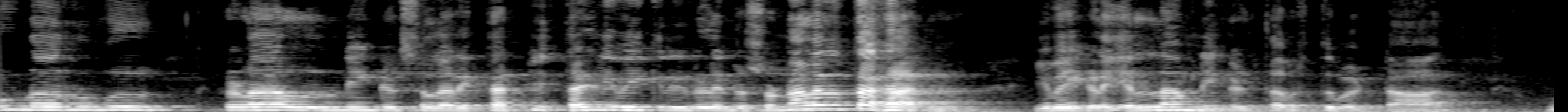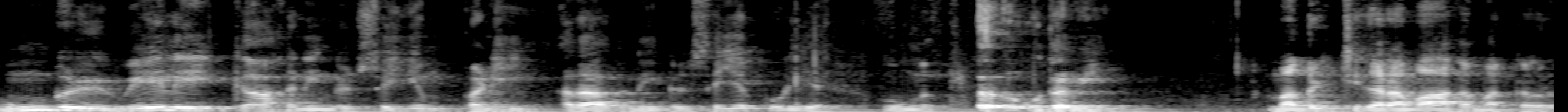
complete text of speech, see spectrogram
உணர்வுகளால் நீங்கள் சிலரை தட்டி தள்ளி வைக்கிறீர்கள் என்று சொன்னால் அது தகாது. இவைகளை எல்லாம் நீங்கள் தவிர்த்து விட்டால் உங்கள் வேலைக்காக நீங்கள் செய்யும் பணி அதாவது நீங்கள் செய்யக்கூடிய உங்கள் உதவி மகிழ்ச்சிகரமாக மற்றவர்கள்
